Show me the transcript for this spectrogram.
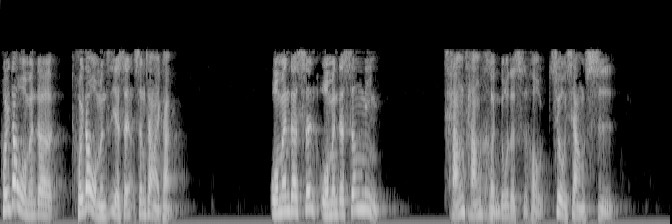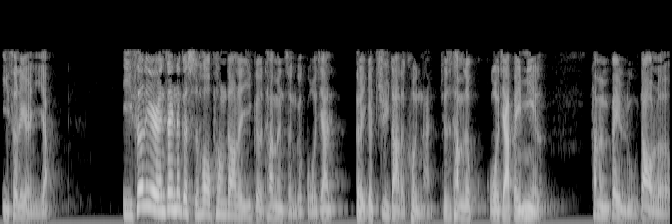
回到我们的，回到我们自己的身身上来看，我们的生，我们的生命，常常很多的时候，就像是以色列人一样。以色列人在那个时候碰到了一个他们整个国家的一个巨大的困难，就是他们的国家被灭了，他们被掳到了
